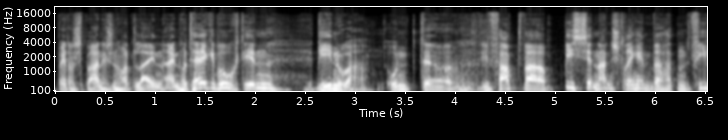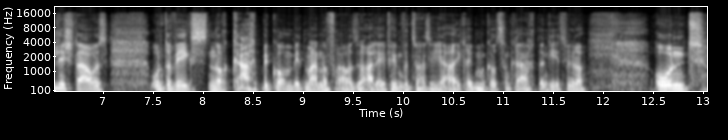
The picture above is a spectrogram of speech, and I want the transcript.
bei der spanischen Hotline ein Hotel gebucht in Genua. Und äh, die Fahrt war ein bisschen anstrengend. Wir hatten viele Staus unterwegs, noch Krach bekommen mit meiner Frau. So alle 25 Jahre kriegen wir kurz einen Krach, dann geht's wieder. Und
